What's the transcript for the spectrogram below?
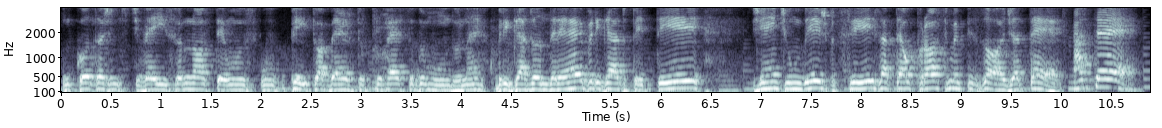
Enquanto a gente tiver isso, nós temos o peito aberto pro resto do mundo, né? Obrigado, André. Obrigado, PT. Gente, um beijo pra vocês. Até o próximo episódio. Até. Até.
